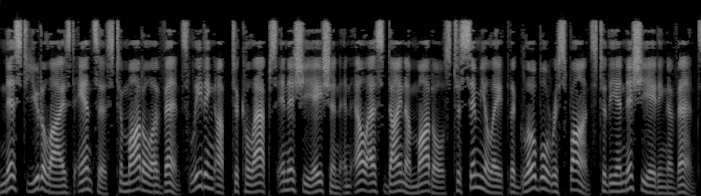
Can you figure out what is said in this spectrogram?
NIST utilized ANSYS to model events leading up to collapse initiation and LS-DYNA models to simulate the global response to the initiating events.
